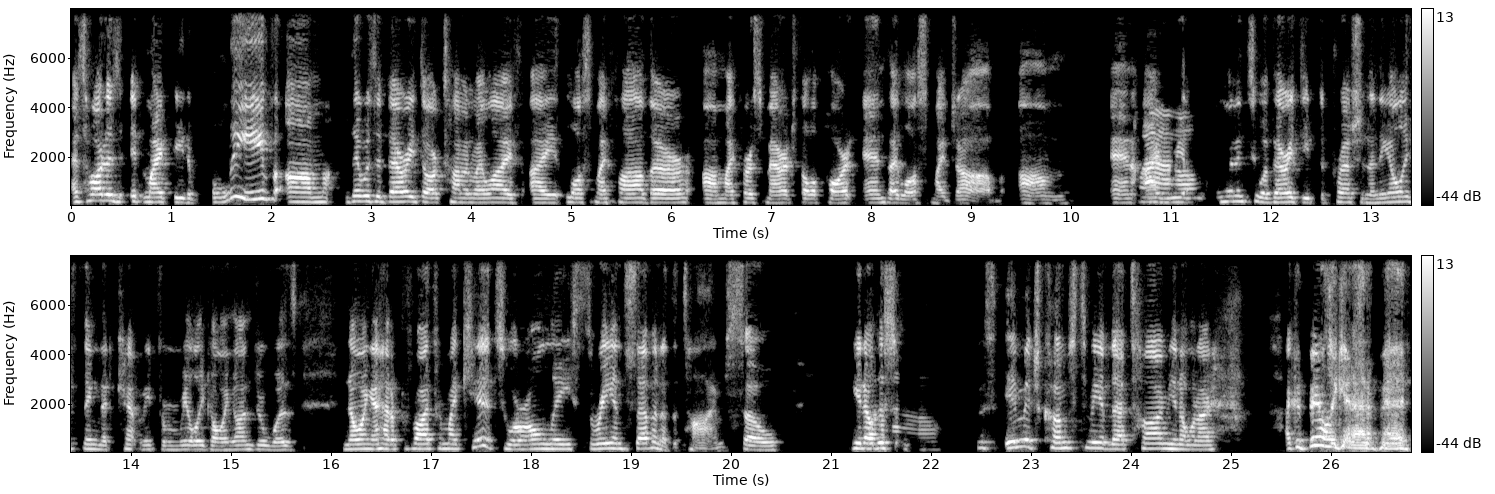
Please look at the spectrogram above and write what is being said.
as hard as it might be to believe, um, there was a very dark time in my life. I lost my father. Um, my first marriage fell apart, and I lost my job. Um, and wow. I really went into a very deep depression. And the only thing that kept me from really going under was knowing I had to provide for my kids who are only three and seven at the time. So, you know, wow. this this image comes to me of that time, you know, when I I could barely get out of bed,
